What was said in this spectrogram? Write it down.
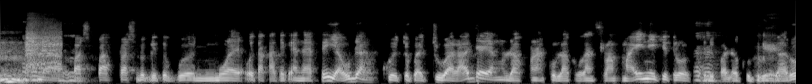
mhm. nah pas pas pas begitu gue mulai utak atik NFT ya udah gue coba jual aja yang udah pernah gue lakukan selama ini gitu loh Mhm. daripada gue bikin Oke. baru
